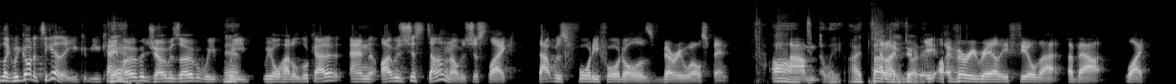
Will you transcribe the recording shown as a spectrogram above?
Like we got it together. You you came Yeah. over. Joe was over. We, Yeah. we we all had a look at it, and I was just done. And I was just like, that was forty four dollars, very well spent. Oh, um, totally. I and thoroughly I enjoyed very, it. I very rarely feel that about like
